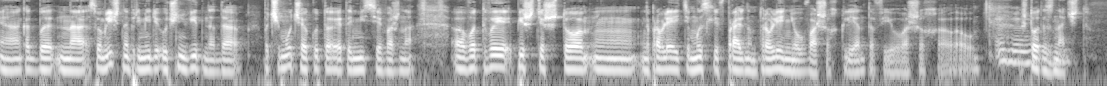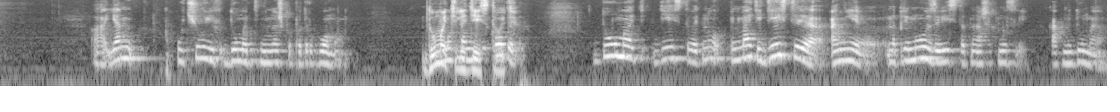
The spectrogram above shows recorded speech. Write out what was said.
Э, как бы на своем личном примере очень видно, да, почему человеку-то эта миссия важна. Э, вот вы пишете, что направляете мысли в правильном направлении у ваших клиентов и у ваших... Угу. Что это значит? А, я учу их думать немножко по-другому. Думать или действовать? Думать, действовать. Ну, понимаете, действия, они напрямую зависят от наших мыслей, как мы думаем.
